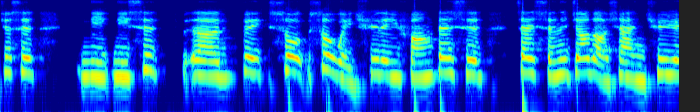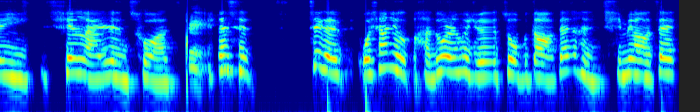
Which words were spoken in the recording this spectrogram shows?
就是你你是呃被受受委屈的一方，但是在神的教导下，你却愿意先来认错啊。对，但是。”这个我相信有很多人会觉得做不到，但是很奇妙，在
